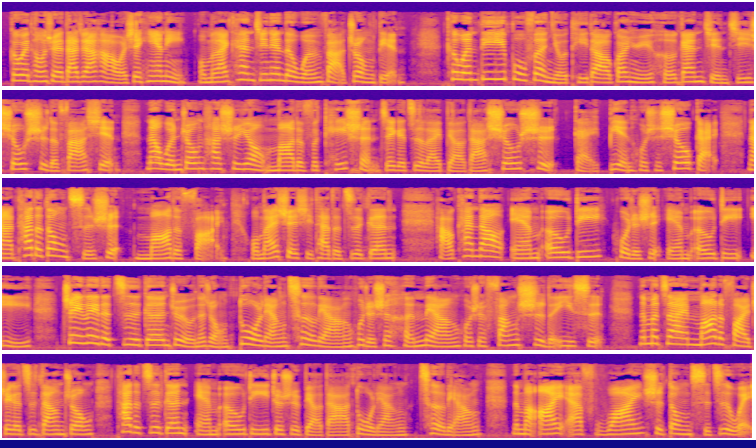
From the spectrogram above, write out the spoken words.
各位同学，大家好，我是 Hanny。我们来看今天的文法重点。课文第一部分有提到关于核苷碱基修饰的发现。那文中它是用 modification 这个字来表达修饰。改变或是修改，那它的动词是 modify。我们来学习它的字根。好，看到 m o d 或者是 m o d e 这一类的字根，就有那种度量、测量或者是衡量或是方式的意思。那么在 modify 这个字当中，它的字根 m o d 就是表达度量、测量。那么 i f y 是动词字尾。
